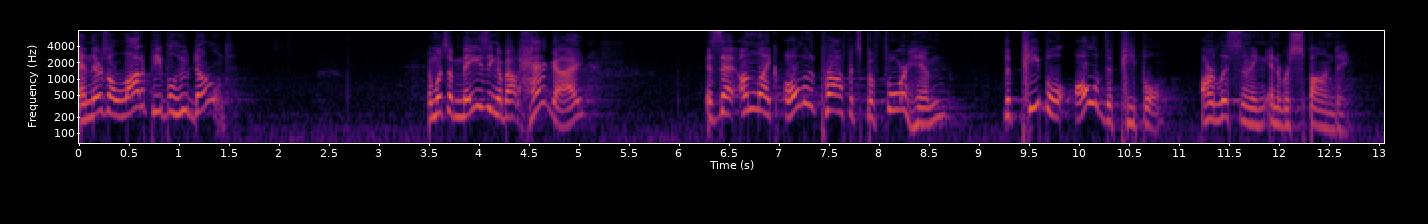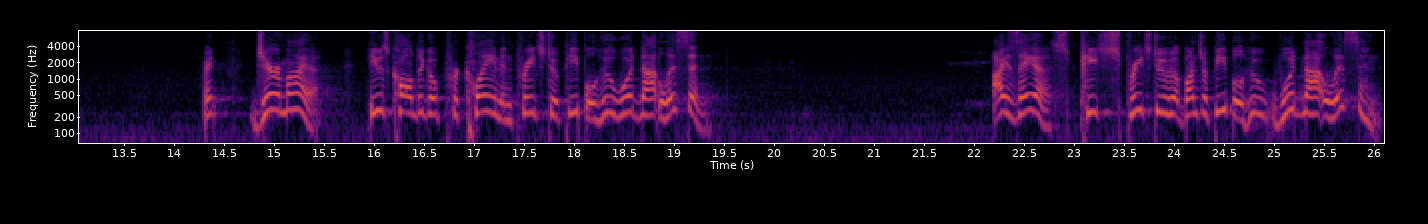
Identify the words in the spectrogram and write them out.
and there's a lot of people who don't. And what's amazing about Haggai is that unlike all of the prophets before him, the people, all of the people, are listening and responding. Right? Jeremiah, he was called to go proclaim and preach to a people who would not listen. Isaiah preached, preached to a bunch of people who would not listen.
